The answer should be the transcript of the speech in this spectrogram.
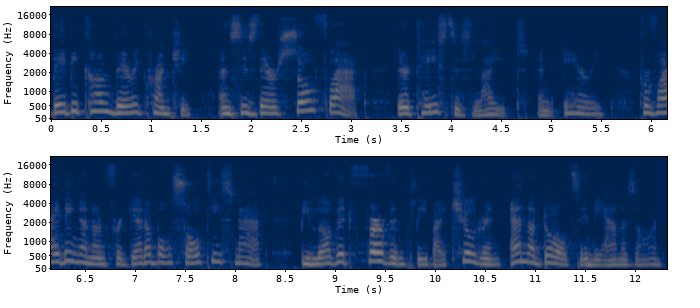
they become very crunchy, and since they are so flat, their taste is light and airy, providing an unforgettable salty snack beloved fervently by children and adults in the Amazon.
